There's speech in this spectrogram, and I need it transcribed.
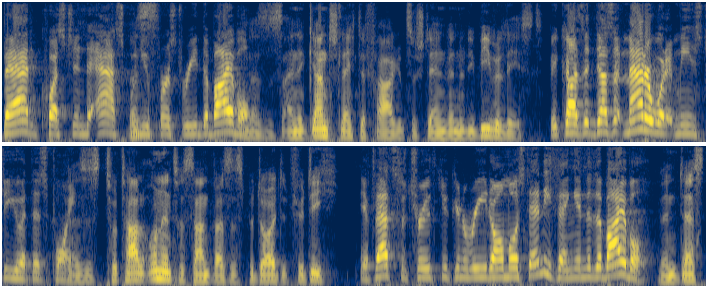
bad question to ask when Das- you first read the Bible. Das ist eine ganz schlechte Frage zu stellen, wenn du die Bibel liest. Because it doesn't matter what it means to you at this point. Es ist total uninteressant, was es bedeutet für dich. If that's the truth, you can read almost anything into the Bible. Wenn das,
